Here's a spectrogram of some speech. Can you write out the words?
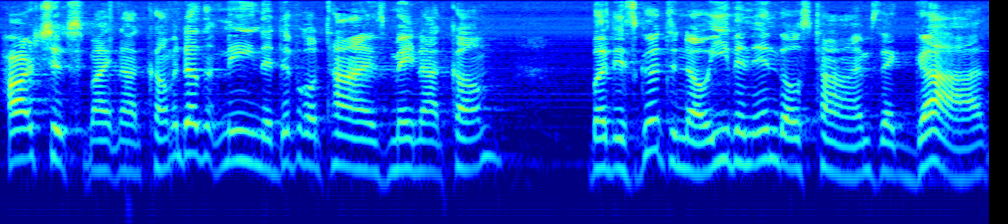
hardships might not come, it doesn't mean that difficult times may not come. But it's good to know, even in those times, that God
